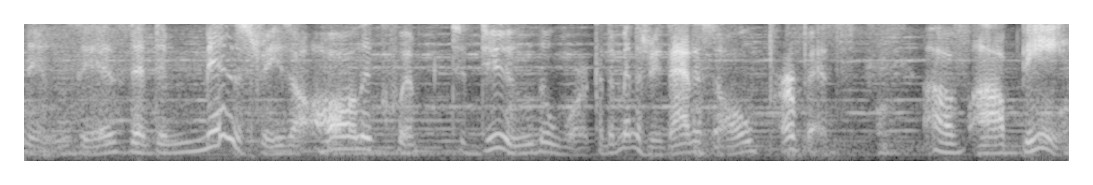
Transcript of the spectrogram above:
news is that the ministries are all equipped to do the work of the ministry. That is the whole purpose of our being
